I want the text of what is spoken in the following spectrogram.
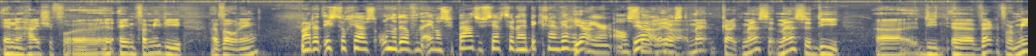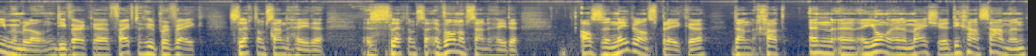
in een huisje voor eh, een familiewoning. Maar dat is toch juist onderdeel van de emancipatie? U zegt u, dan heb ik geen werk meer. Als, ja, ja. Me- kijk, mensen, mensen die eh, die eh, werken voor minimumloon. Die werken 50 uur per week. Slechte omstandigheden. eh, slechte omsta- wonomstandigheden. Als ze Nederlands spreken, dan gaat een, een, een jongen en een meisje... die gaan samen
